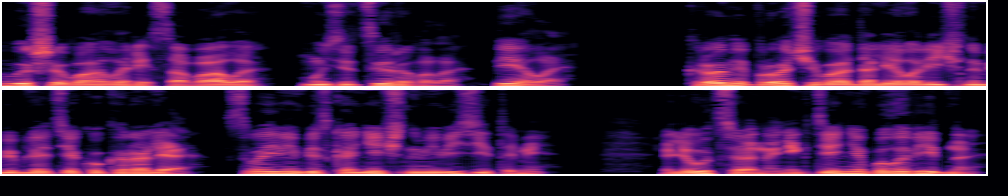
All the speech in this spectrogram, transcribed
Вышивала, рисовала, музицировала, пела. Кроме прочего, одолела личную библиотеку короля своими бесконечными визитами. Люциана нигде не было видно,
